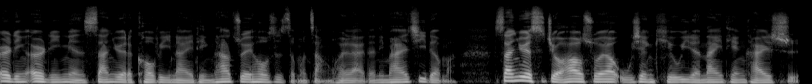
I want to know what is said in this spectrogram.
二零二零年三月的 COVID-19，它最后是怎么涨回来的？你们还记得吗？三月十九号说要无限 QE 的那一天开始，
